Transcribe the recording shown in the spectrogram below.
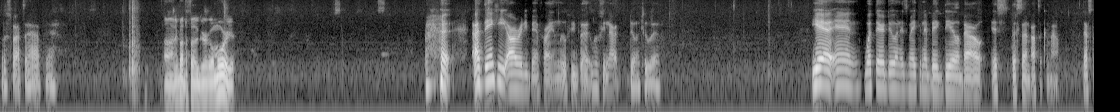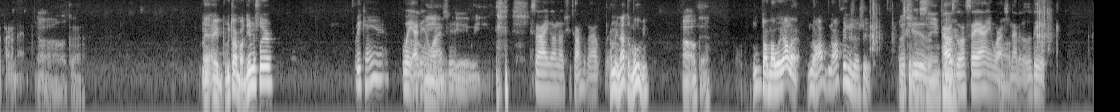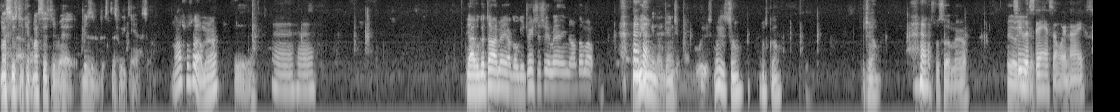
What's about to happen? Uh, they're about to fuck Gurgo Moria. I think he already been fighting Luffy, but Luffy not doing too well. Yeah, and what they're doing is making a big deal about it's the sun about to come out. That's the part I'm at. Oh, okay. Man, hey, can we talk about Demon Slayer? We can. Wait, I Oh, didn't we watch it, Yeah, we. so I ain't gonna know what you talk about. But I mean, not the movie. Oh, okay. You talking about where y'all at? No, I, no, I finished that shit. We Well, the shoot, same I was gonna say I ain't watched Oh. not a lick. My sister, nah, came, my sister had visited us this weekend, so That's what's up, man. yeah. Mm-hmm. Y'all have a good time, man. Y'all go get drinks and shit, man. You know what I'm talking about? we ain't get no drinks in there. but We just, we was chilling. Let's go. For sure. That's what's up, man. Hell she yeah. was staying somewhere nice.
